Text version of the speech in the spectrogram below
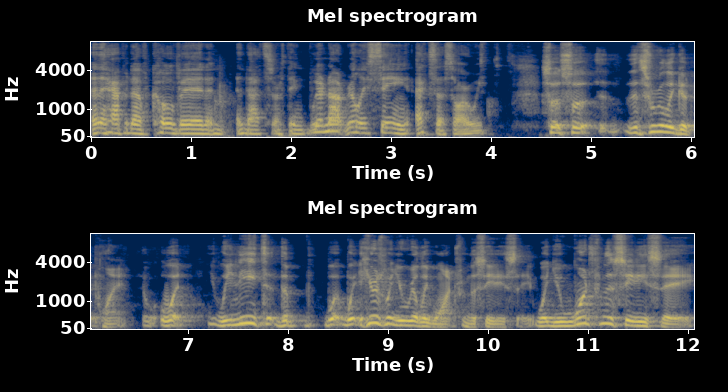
and they happen to have COVID and, and that sort of thing. We're not really seeing excess, are we? So, so that's a really good point. What we need to, the what, what, here's what you really want from the CDC. What you want from the CDC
